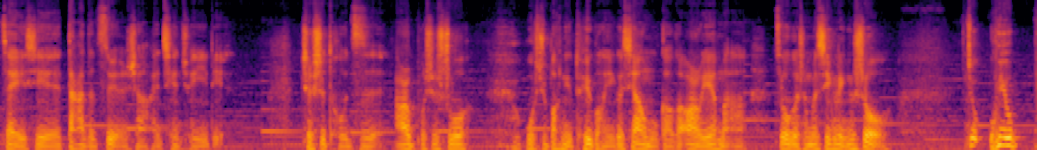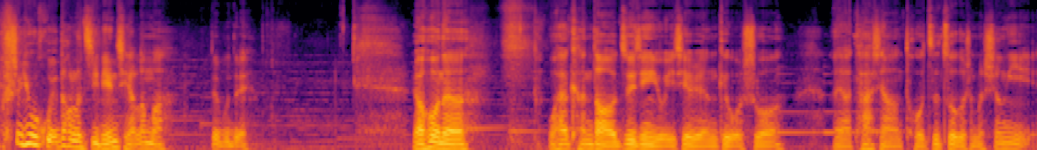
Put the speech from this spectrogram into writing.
在一些大的资源上还欠缺一点。这是投资，而不是说。我去帮你推广一个项目，搞个二维码，做个什么新零售，就我又不是又回到了几年前了吗？对不对？然后呢，我还看到最近有一些人给我说，哎呀，他想投资做个什么生意，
